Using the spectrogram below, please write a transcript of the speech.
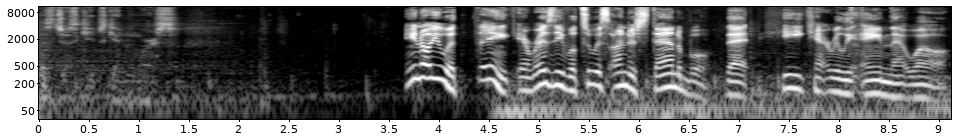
This just keeps getting worse. You know, you would think in Resident Evil 2, it's understandable that he can't really aim that well.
